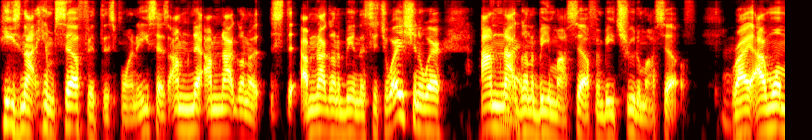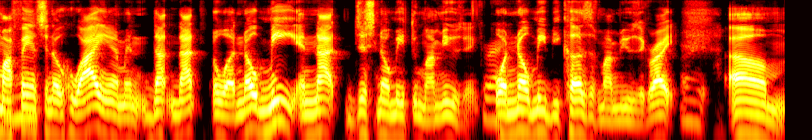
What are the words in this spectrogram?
he's not himself at this point he says I'm ne- I'm not going to st- I'm not going to be in a situation where I'm not Right. going to be myself and be true to myself Right. right I want my Mhm. fans to know who I am and not not or know me and not just know me through my music or know me because of my music right right. um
